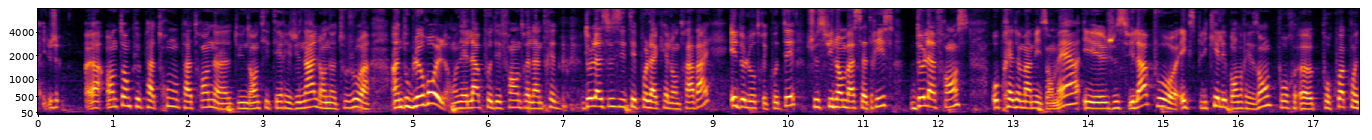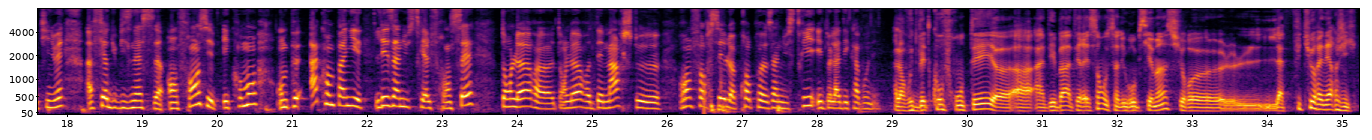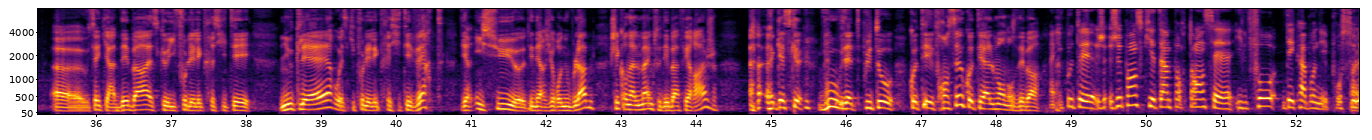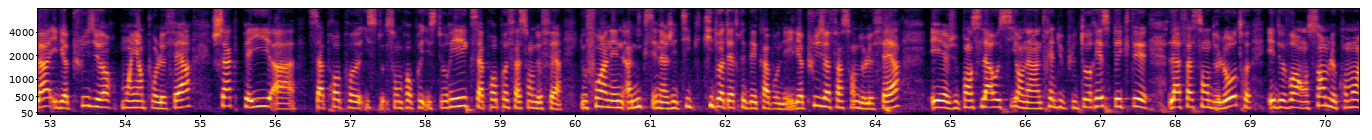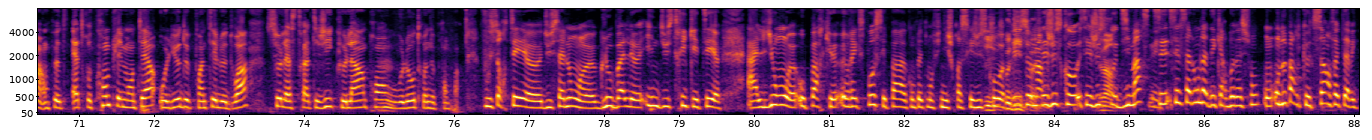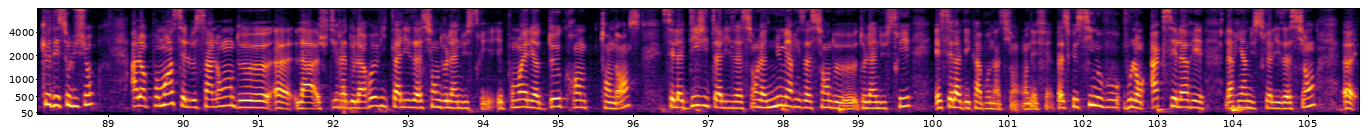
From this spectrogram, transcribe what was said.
en tant que patron ou patronne euh, d'une entité régionale, on a toujours un, double rôle. On est là pour défendre l'entrée de la société pour laquelle on travaille, et de l'autre côté, je suis l'ambassadrice de la France auprès de ma maison mère, et je suis là pour expliquer les bonnes raisons pour euh, pourquoi continuer à faire du business en France et, et comment on peut accompagner les industriels français dans leur, dans leur démarche de renforcer leurs propres industries et de la décarboner. Alors vous devez être confronté à un débat intéressant au sein du groupe Siemens sur la future énergie. Euh, vous savez qu'il y a un débat, est-ce qu'il faut de l'électricité nucléaire ou est-ce qu'il faut de l'électricité verte, dire issue d'énergie renouvelable? Je sais qu'en Allemagne, ce débat fait rage. Qu'est-ce que vous, vous êtes plutôt côté français ou côté allemand dans ce débat? Écoutez, je, je pense qu'il est important, c'est il faut décarboner. Pour cela, ouais. il y a plusieurs moyens pour le faire. Chaque pays a sa propre son propre historique, sa propre façon de faire. Il nous faut un, un mix énergétique qui doit être décarboné. Il y a plusieurs façons de le faire, et je pense là aussi, on a un trait du plutôt respecter la façon de l'autre et de voir ensemble comment on peut être complémentaire au lieu de pointer le doigt sur la stratégie que l'un prend mmh. ou l'autre ne prend pas. Vous sortez euh, du salon euh, Global Industry qui était euh, à Lyon au parc Eurexpo. C'est pas complètement fini, je crois. C'est jusqu'au c'est jusqu'au 10 mars. Oui. C'est le salon de la décarbonation. On, on, ne parle que de ça en fait, avec que des solutions. Alors pour moi, c'est le salon de euh, la, je dirais, de la revitalisation de l'industrie. Et pour moi, il y a deux grandes tendances. C'est la digitalisation, la numérisation de, de l'industrie, et c'est la décarbonation, en effet. Parce que si nous voulons accélérer la réindustrialisation digitalisation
